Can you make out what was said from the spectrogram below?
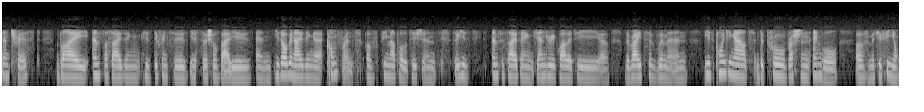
centrists by emphasizing his differences in social values and he's organizing a conference of female politicians. So he's emphasizing gender equality uh, the rights of women. He's pointing out the pro-russian angle of monsieur fillon.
